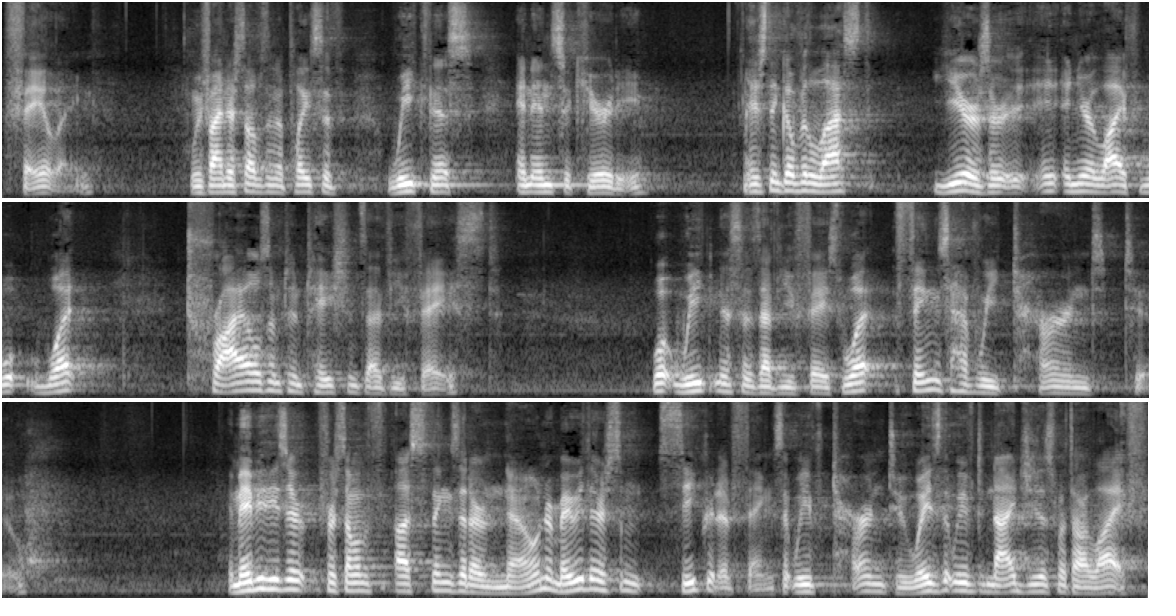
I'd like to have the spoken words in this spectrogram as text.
failing. We find ourselves in a place of weakness and insecurity. I just think over the last years or in your life, what trials and temptations have you faced? What weaknesses have you faced? What things have we turned to? And maybe these are, for some of us, things that are known, or maybe there's some secretive things that we've turned to, ways that we've denied Jesus with our life,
